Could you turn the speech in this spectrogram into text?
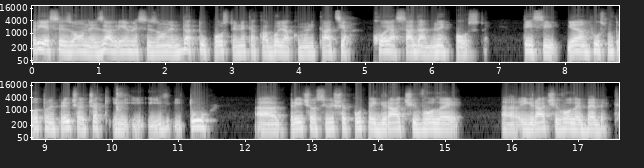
prije sezone, za vrijeme sezone, da tu postoji nekakva bolja komunikacija koja sada ne postoji. Ti si, jedan put smo o tome pričali, čak i, i, i, i tu a, pričao si više puta, igrači vole, a, igrači vole Bebeka.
